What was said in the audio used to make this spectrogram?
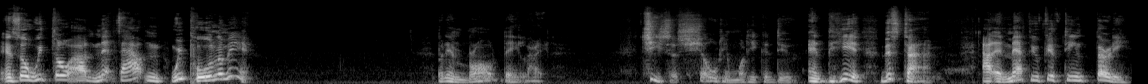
and so we throw our nets out and we pull them in. But in broad daylight, Jesus showed him what he could do. And here, this time, out in Matthew 15 30,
